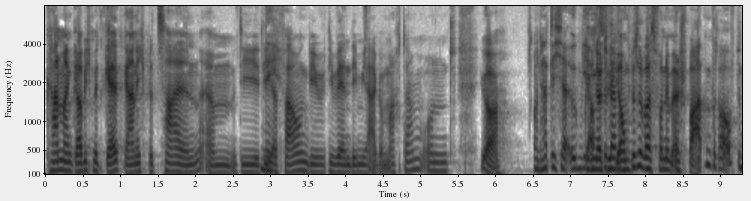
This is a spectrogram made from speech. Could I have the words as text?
Kann man, glaube ich, mit Geld gar nicht bezahlen, ähm, die, die Nee. Erfahrung, die, die wir in dem Jahr gemacht haben. Und ja, Und hat dich ja irgendwie ging auch natürlich zu auch ein bisschen was von dem Ersparten drauf, Genau.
